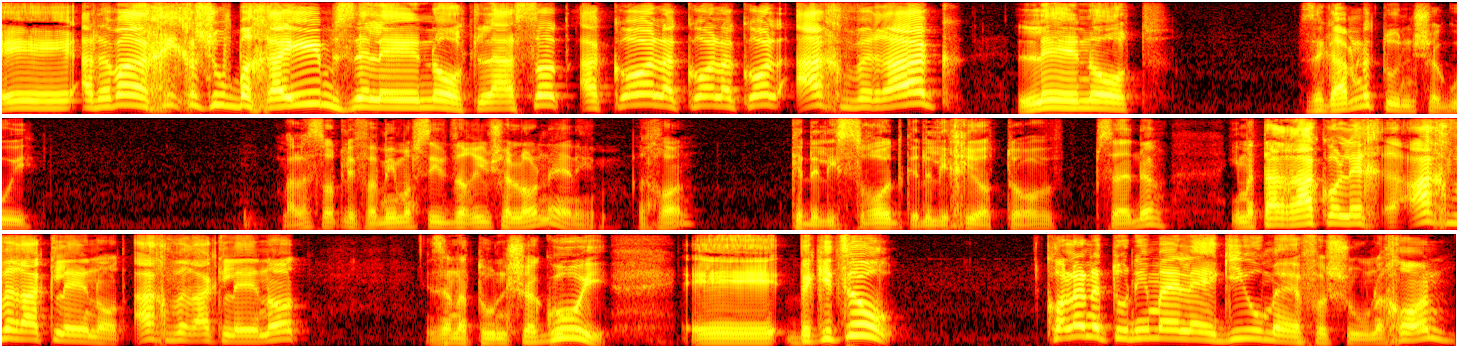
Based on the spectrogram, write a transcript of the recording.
אה, הדבר הכי חשוב בחיים זה ליהנות. לעשות הכל, הכל, הכל, אך ורק ליהנות. זה גם נתון שגוי. מה לעשות, לפעמים עושים דברים שלא נהנים, נכון? כדי לשרוד, כדי לחיות טוב, בסדר? אם אתה רק הולך אך ורק ליהנות, אך ורק ליהנות, זה נתון שגוי. אה, בקיצור, כל הנתונים האלה הגיעו מאיפשהו, נכון?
